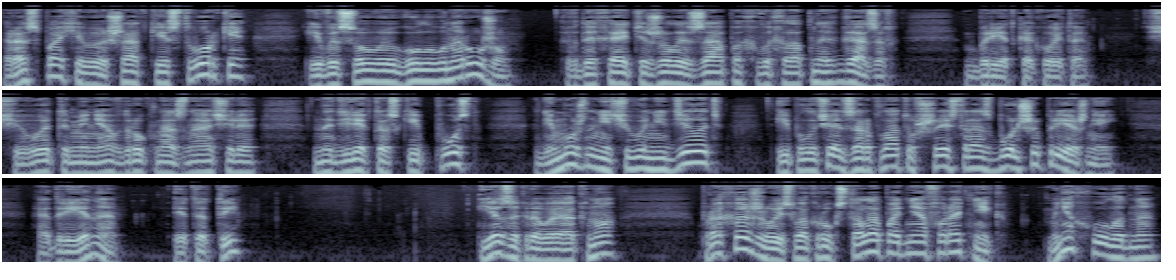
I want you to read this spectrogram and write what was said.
распахиваю шаткие створки и высовываю голову наружу вдыхая тяжелый запах выхлопных газов. Бред какой-то. С чего это меня вдруг назначили на директорский пост, где можно ничего не делать и получать зарплату в шесть раз больше прежней? Адриена, это ты? Я закрываю окно, прохаживаюсь вокруг стола, подняв воротник. Мне холодно.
